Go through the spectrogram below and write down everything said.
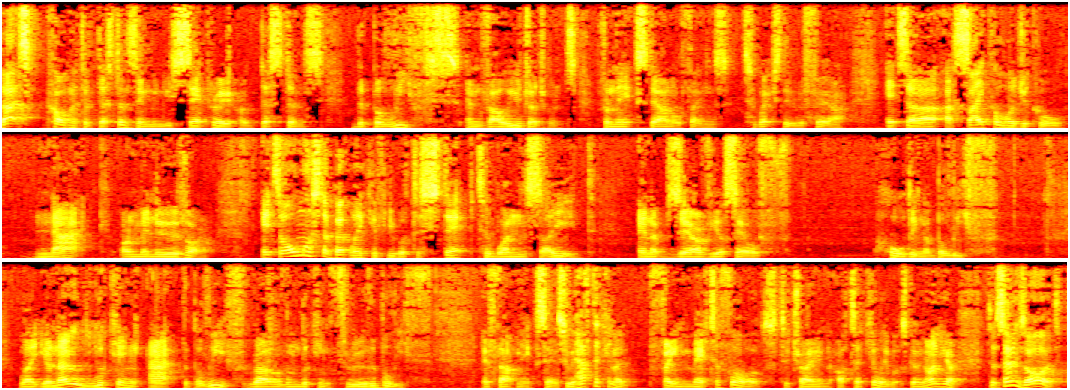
That's cognitive distancing when you separate or distance the beliefs and value judgments from the external things to which they refer. It's a, a psychological knack or maneuver. It's almost a bit like if you were to step to one side and observe yourself holding a belief. Like you're now looking at the belief rather than looking through the belief, if that makes sense. So we have to kind of find metaphors to try and articulate what's going on here. So it sounds odd,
